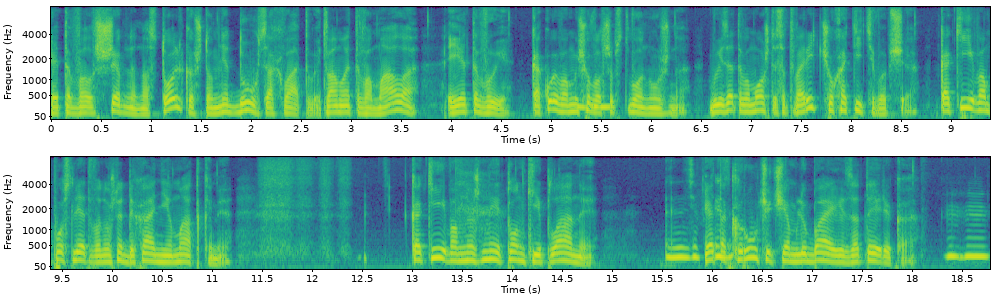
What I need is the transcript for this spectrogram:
Это волшебно настолько, что мне дух захватывает. Вам этого мало, и это вы. Какое вам еще волшебство нужно? Вы из этого можете сотворить, что хотите вообще. Какие вам после этого нужны дыхания матками? Какие вам нужны тонкие планы? Это круче, чем любая эзотерика. Угу.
